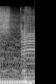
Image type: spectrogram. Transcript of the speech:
stay.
